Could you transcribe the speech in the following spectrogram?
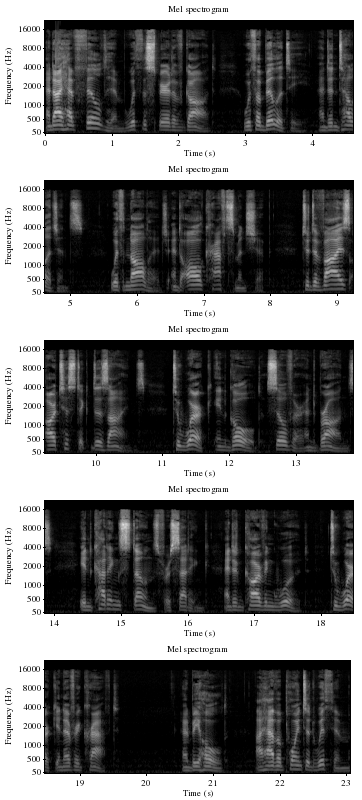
and I have filled him with the Spirit of God, with ability and intelligence, with knowledge and all craftsmanship, to devise artistic designs, to work in gold, silver, and bronze, in cutting stones for setting, and in carving wood, to work in every craft. And behold, I have appointed with him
